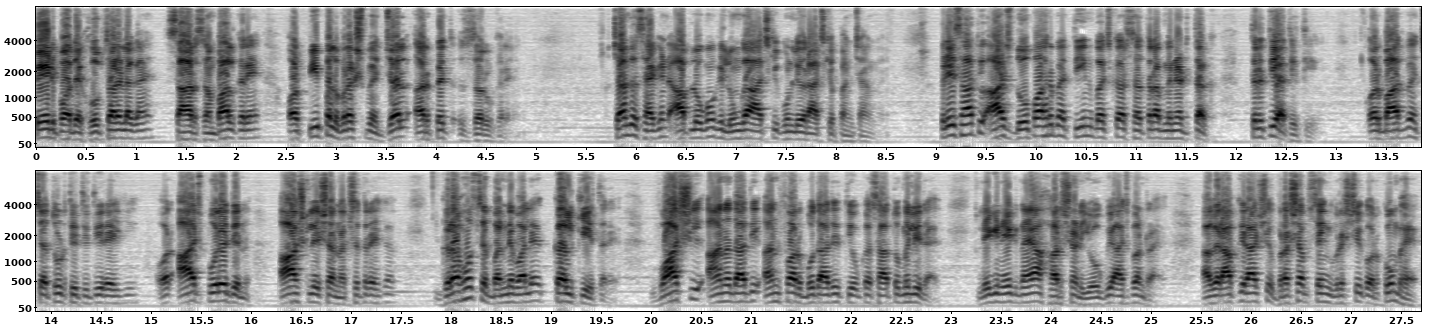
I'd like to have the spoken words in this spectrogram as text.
पेड़ पौधे खूब सारे लगाएँ, सार संभाल करें और पीपल वृक्ष में जल अर्पित ज़रूर करें। चंद सेकंड आप लोगों की लूँगा आज की कुंडली और आज के पंचांग में। प्रिय साथियों, आज दोपहर में तीन बजकर सत्रह मिनट तक तृतीय तिथि और बाद में चतुर्थी तिथि रहेगी और आज पूरे दिन आश्लेषा नक्षत्र रहेगा। ग्रहों से बनने वाले कल की तरह वाशी आनंद आदि अनफ और बुध आदि योग का साथ तो मिल ही रहा है, लेकिन एक नया हर्षण योग भी आज बन रहा है। अगर आपकी राशि वृषभ, सिंह, वृश्चिक और कुंभ है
